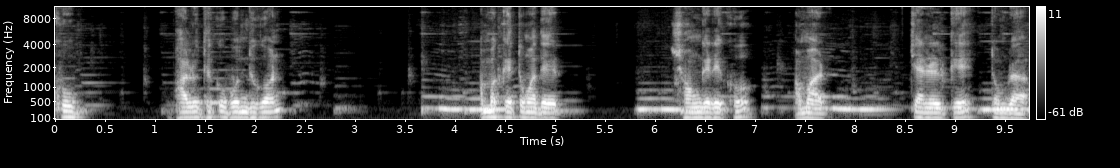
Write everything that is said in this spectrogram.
খুব ভালো থেকো বন্ধুগণ। আমাকে তোমাদের সঙ্গে রেখো। আমার চ্যানেলকে তোমরা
